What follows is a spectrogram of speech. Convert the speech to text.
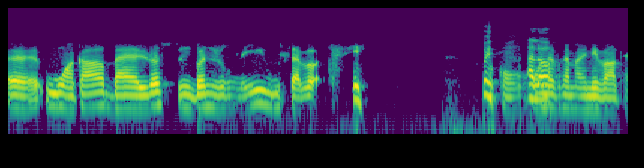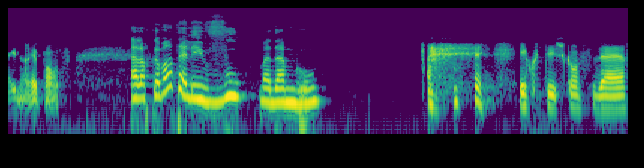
euh, ou encore ben là c'est une bonne journée ou ça va. oui. Donc on, alors, on a vraiment un éventail de réponses. Alors comment allez-vous, Madame Grou? Écoutez, je considère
